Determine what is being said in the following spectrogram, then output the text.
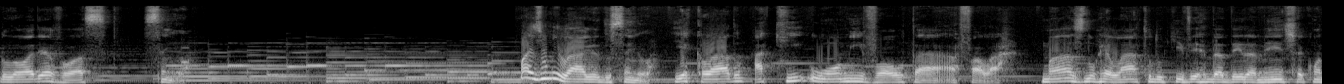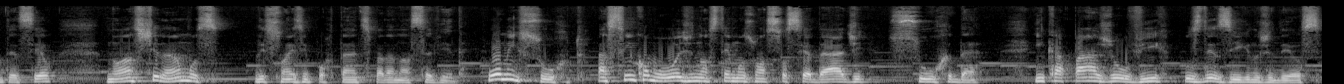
glória a vós, Senhor. Mais um milagre do Senhor. E é claro, aqui o homem volta a falar. Mas no relato do que verdadeiramente aconteceu, nós tiramos lições importantes para a nossa vida. O homem surdo, assim como hoje nós temos uma sociedade surda, incapaz de ouvir os desígnios de Deus,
